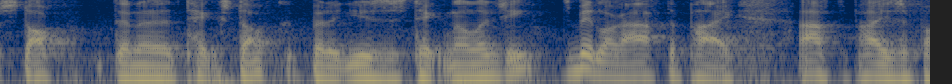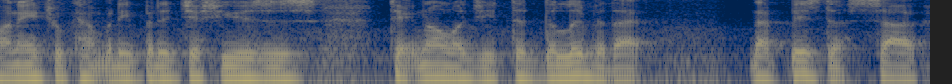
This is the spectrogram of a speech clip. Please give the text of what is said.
stock than a tech stock, but it uses technology. It's a bit like Afterpay. Afterpay is a financial company, but it just uses technology to deliver that that business. So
